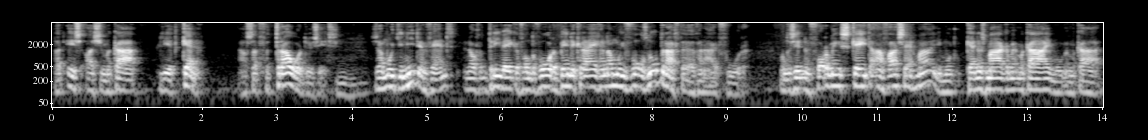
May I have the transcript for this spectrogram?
Dat is als je elkaar leert kennen. Als dat vertrouwen dus is. Mm. Dus dan moet je niet een vent nog drie weken van tevoren binnenkrijgen en dan moet je volgens een opdracht gaan uitvoeren. Want er zit een vormingsketen aan vast, zeg maar. Je moet kennis maken met elkaar, je moet met elkaar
